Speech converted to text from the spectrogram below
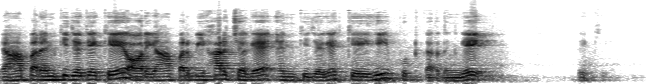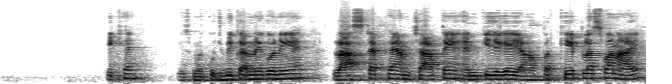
यहाँ पर n की जगह k और यहाँ पर भी हर जगह n की जगह k ही पुट कर देंगे। देखिए। ठीक है? इसमें कुछ भी करने को नहीं है। लास्ट स्टेप है, हम चाहते हैं n की जगह यहाँ पर k प्लस वन आए।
